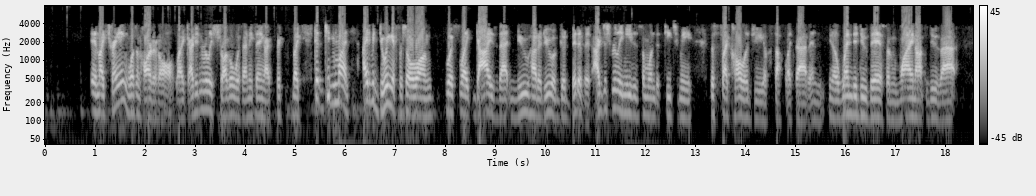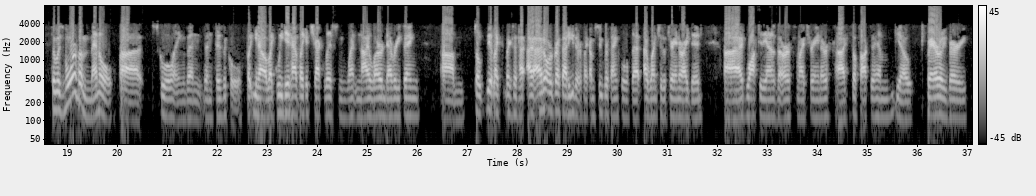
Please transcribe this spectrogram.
and like training wasn't hard at all. Like I didn't really struggle with anything. I picked like keep in mind I'd been doing it for so long with like guys that knew how to do a good bit of it. I just really needed someone to teach me the psychology of stuff like that and you know when to do this and why not to do that so it was more of a mental uh schooling than than physical but you know like we did have like a checklist and went and i learned everything um so yeah, like like i said i i don't regret that either like i'm super thankful that i went to the trainer i did Uh, I walked to the end of the earth for my trainer. Uh, I still talk to him, you know, very, very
